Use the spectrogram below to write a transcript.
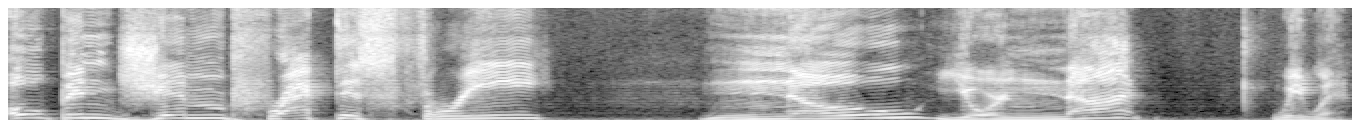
open gym practice three? No, you're not. We win.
